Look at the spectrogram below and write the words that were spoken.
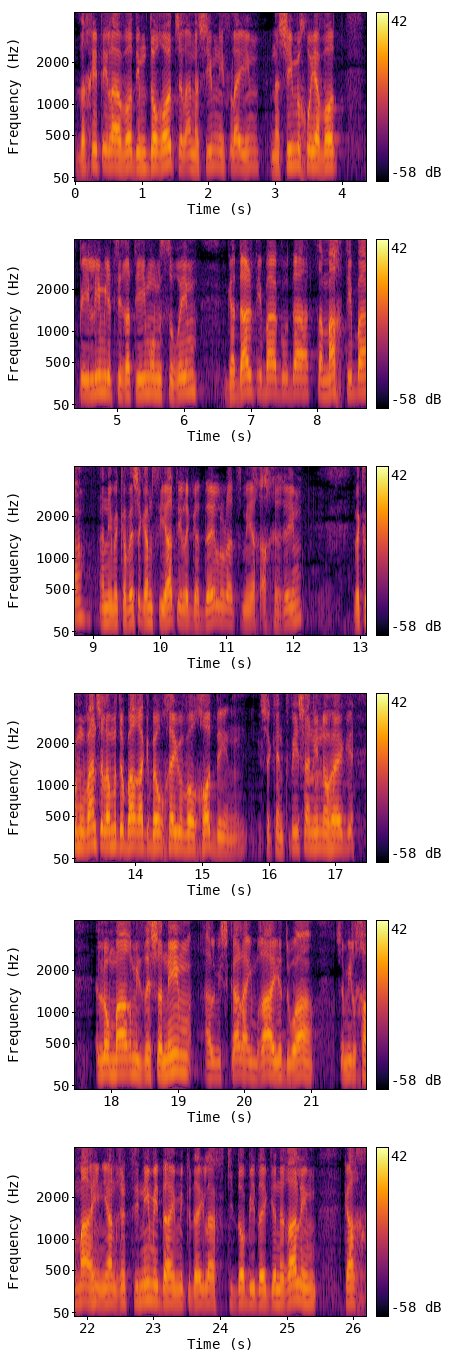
זכיתי לעבוד עם דורות של אנשים נפלאים, נשים מחויבות, פעילים יצירתיים ומסורים. גדלתי באגודה, צמחתי בה, אני מקווה שגם סייעתי לגדל ולהצמיח אחרים. וכמובן שלא מדובר רק בעורכי ובעורכות דין, שכן כפי שאני נוהג לומר מזה שנים על משקל האמרה הידועה שמלחמה היא עניין רציני מדי מכדי להפקידו בידי גנרלים, כך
